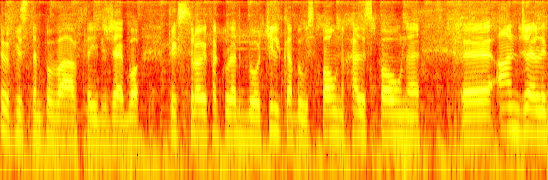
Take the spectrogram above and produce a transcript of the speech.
występowała w tej grze, bo tych strojów akurat było kilka, był Spawn, Hellspawn, e, Angel,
